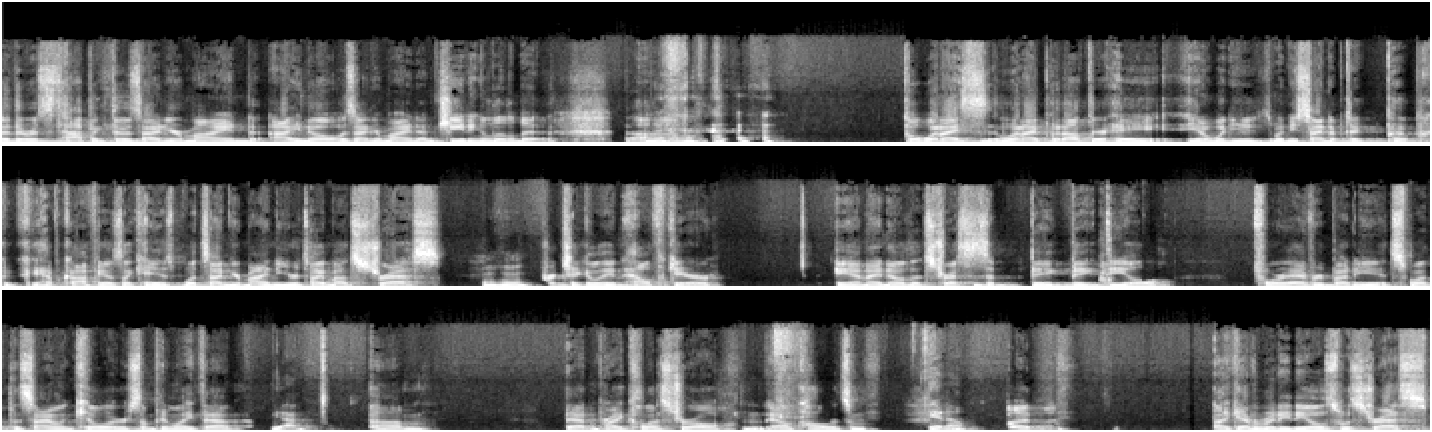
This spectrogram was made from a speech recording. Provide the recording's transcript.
uh, there was a topic that was on your mind. I know it was on your mind. I'm cheating a little bit. Um, but when I when I put out there, hey, you know, when you when you signed up to p- p- have coffee, I was like, hey, what's on your mind? You're talking about stress, Mhm. particularly in healthcare, and I know that stress is a big, big deal for everybody. It's what the silent killer or something like that. Yeah. Um, that and probably cholesterol and alcoholism You know, but like everybody deals with stress.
